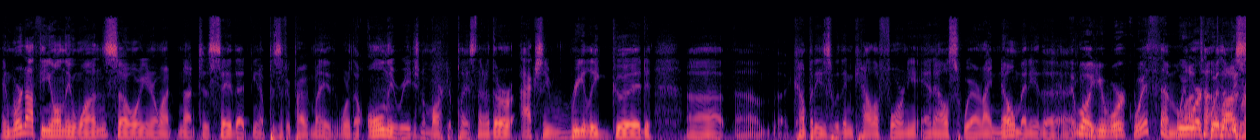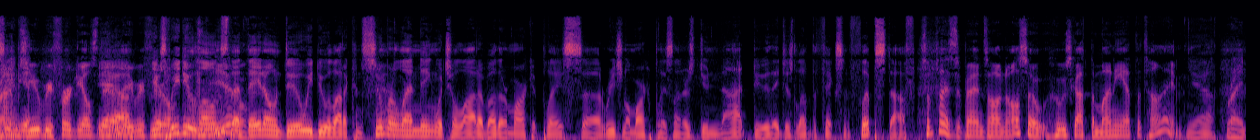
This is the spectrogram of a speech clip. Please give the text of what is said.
And we're not the only ones so you know not to say that you know Pacific Private Money we're the only regional marketplace lender there are actually really good uh, um, companies within California and elsewhere and I know many of the uh, well you work with them. We work with them. times you refer deals to yeah. them they refer yes we do loans that they don't do. We do a lot of consumer yeah. lending which a lot of other marketplace uh, regional marketplace lenders do not do. They just love the fix and flip stuff sometimes depends on also who's got the money at the time. Yeah, right.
